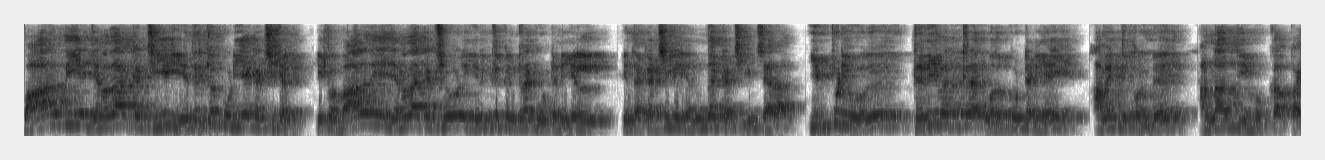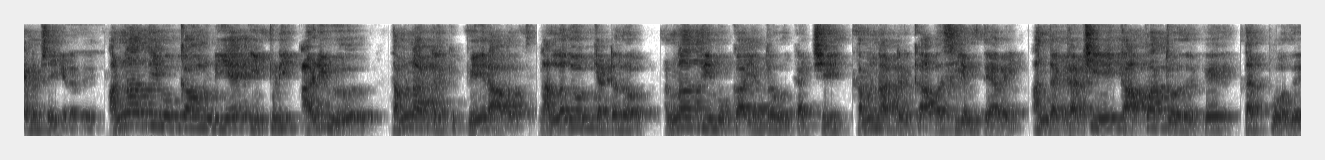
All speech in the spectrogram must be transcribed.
பாரதிய ஜனதா கட்சியை எதிர்க்கக்கூடிய கட்சிகள். இப்ப பாரதிய ஜனதா கட்சியோடு இருக்கின்ற கூட்டணியில் இந்த கட்சிகள் எந்த கட்சியும் சேராது. இப்படி ஒரு தெளிவற்ற ஒரு கூட்டணியை அமைத்துக் கொண்டு அதிமுக பயணம் செய்கிறது. அதிமுகவினுடைய இப்படி அழிவு தமிழ்நாட்டிற்கு பேராபத்து. நல்லதோ கெட்டதோ அதிமுக என்ற ஒரு கட்சி தமிழ்நாட்டிற்கு அவசியம் தேவை. அந்த கட்சியை காப்பாற்றுவதற்கு தற்போது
